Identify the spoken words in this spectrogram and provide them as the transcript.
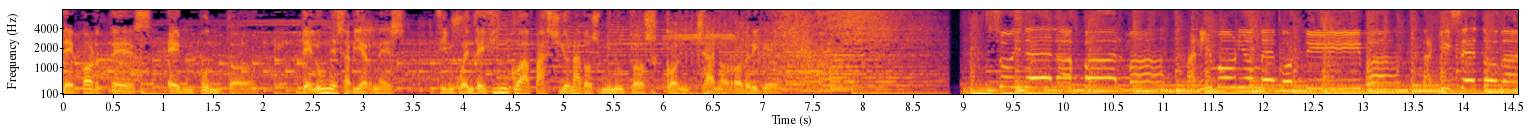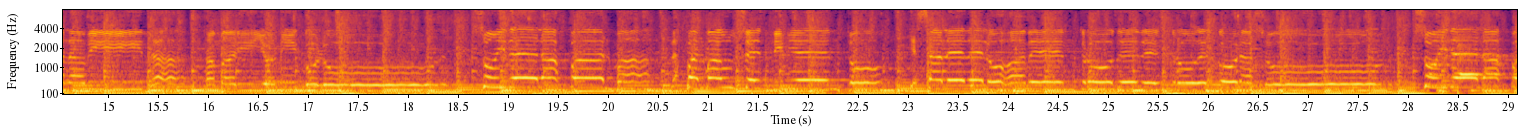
Deportes en punto. De lunes a viernes, 55 apasionados minutos con Chano Rodríguez. Soy de La Palma, animo Unión Deportiva, la quise toda la vida, amarillo es mi color. Soy de La Palma, La Palma un sentimiento que sale de los adentro, de dentro del corazón. Soy de La Palma,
